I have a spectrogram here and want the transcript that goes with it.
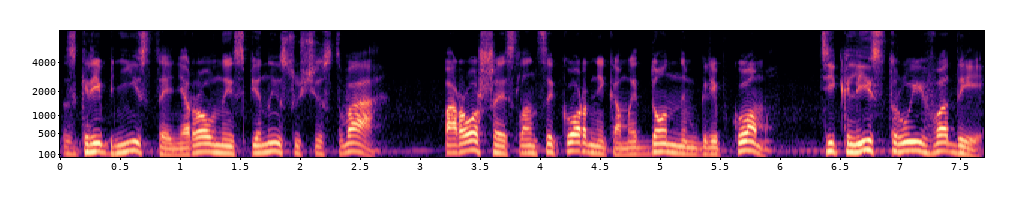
С гребнистой неровной спины существа, поросшей сланцекорником и донным грибком, текли струи воды.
